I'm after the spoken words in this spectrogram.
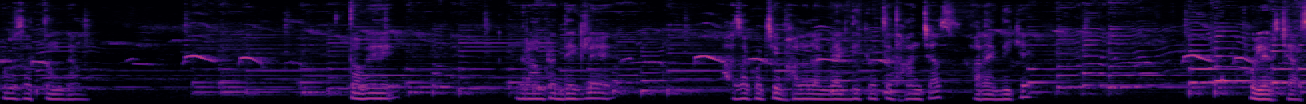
পুরুষোত্তম গ্রাম। তবে গ্রামটা দেখলে আশা করছি ভালো লাগবে। একদিকে হচ্ছে ধান চাষ আর একদিকে ফুলের চাষ।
